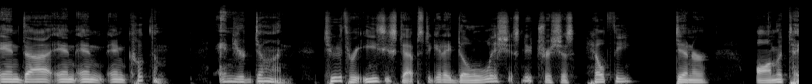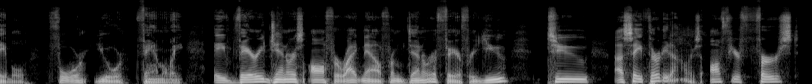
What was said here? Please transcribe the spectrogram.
and uh, and and and cook them, and you're done. Two to three easy steps to get a delicious, nutritious, healthy dinner on the table for your family. A very generous offer right now from Dinner Affair for you to uh, say thirty dollars off your first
